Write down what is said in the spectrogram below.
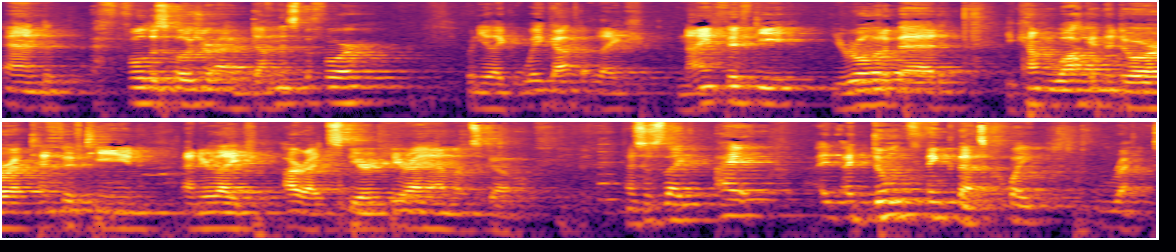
and full disclosure, I've done this before. When you like wake up at like 9:50, you roll out of bed, you come walk in the door at 10:15, and you're like, "All right, Spirit, here I am. Let's go." And it's just like I, I, I don't think that's quite right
